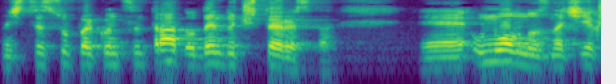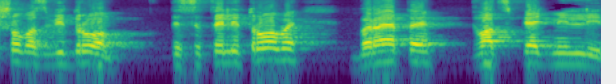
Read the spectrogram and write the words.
Значить, це суперконцентрат 1 до 400. Е, умовно, значить, якщо у вас відро 10-літрове, берете 25 мл.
